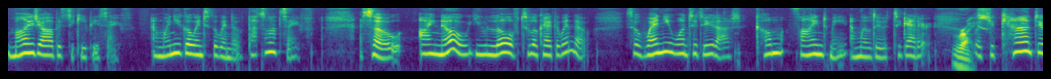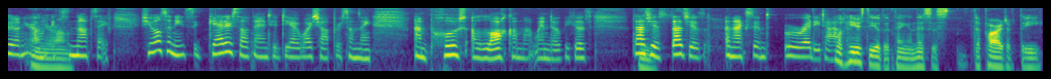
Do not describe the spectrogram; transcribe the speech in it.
my job is to keep you safe. And when you go into the window, that's not safe. So I know you love to look out the window. So when you want to do that, come find me and we'll do it together. Right. But you can't do it on your On own. your it's own. not safe. She also needs to get herself down to a DIY shop or something and put a lock on that window because that's hmm. just that's just an accident ready to happen. Well, here's the other thing, and this is the part of the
